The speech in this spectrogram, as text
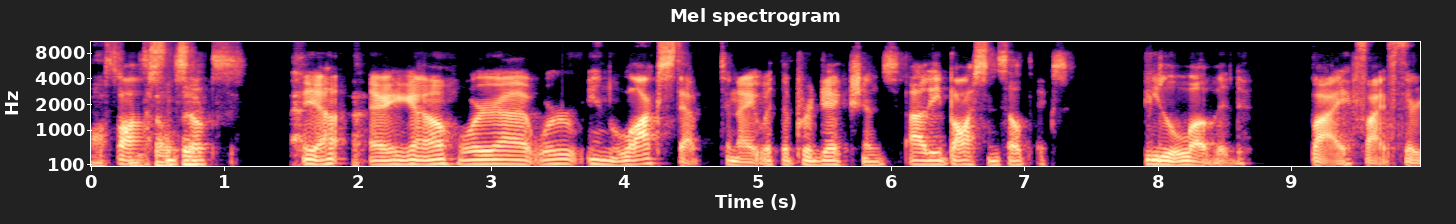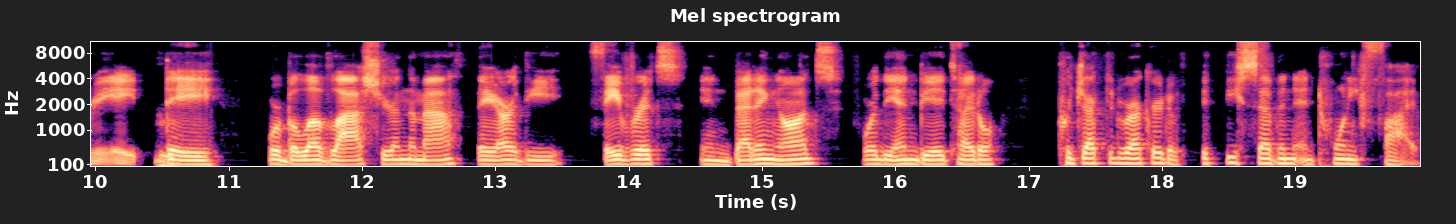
Boston Boston Celtics. Celtics. Yeah, there you go. We're, uh, we're in lockstep tonight with the predictions. Uh, the Boston Celtics, beloved by 538. Mm. They were beloved last year in the math. They are the favorites in betting odds for the NBA title. Projected record of 57 and 25.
